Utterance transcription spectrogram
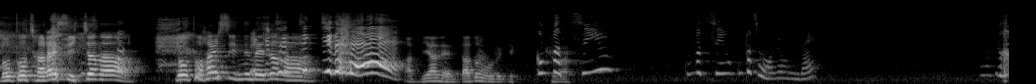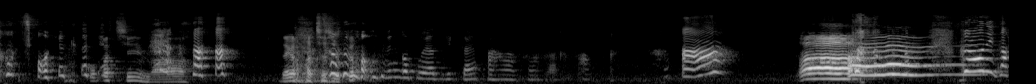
너 더 잘할 수 있잖아 너 더 할 수 있는 애잖아 해! 아 미안해 나도 모르게 꽃받침? 꽃받침? 꽃받침 어려운데? 꽃받침 어려운데? 꽃받침 아 내가 맞춰줄까? 먹는 거 보여드릴까요? 아, 아, 아, 아. 아, 아 그러니까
